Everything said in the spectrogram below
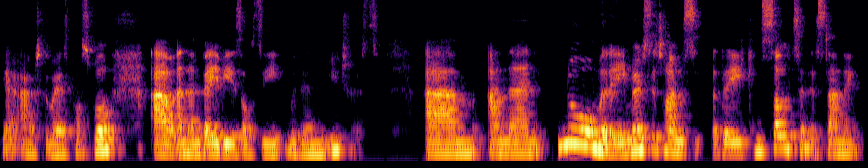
yeah, out of the way as possible. Um, and then baby is obviously within the uterus. Um, and then normally, most of the times, the consultant is standing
